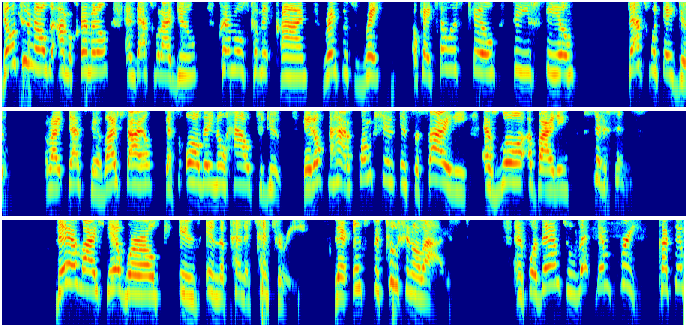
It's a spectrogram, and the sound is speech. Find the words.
Don't you know that I'm a criminal and that's what I do? Criminals commit crime, rapists rape, okay, killers kill, thieves steal. That's what they do. All right, that's their lifestyle. That's all they know how to do. They don't know how to function in society as law abiding citizens. Their life, their world is in the penitentiary. They're institutionalized. And for them to let them free, cut them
